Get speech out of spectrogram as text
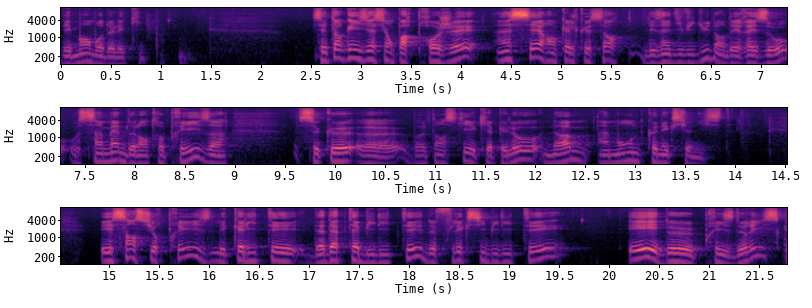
les membres de l'équipe. Cette organisation par projet insère en quelque sorte les individus dans des réseaux au sein même de l'entreprise, ce que euh, Boltanski et Chiapello nomment un monde connexionniste. Et sans surprise, les qualités d'adaptabilité, de flexibilité et de prise de risque,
